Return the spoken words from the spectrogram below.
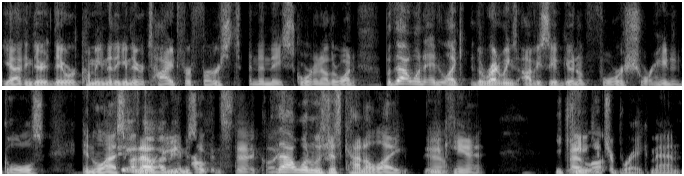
Yeah, I think they they were coming into the game. They were tied for first, and then they scored another one. But that one, and like the Red Wings, obviously have given up four shorthanded goals in the last Yeah, four that, I mean, games. broken stick. Like that one was just kind of like Yeah. you can't, you Bad can't luck. catch a break, man.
